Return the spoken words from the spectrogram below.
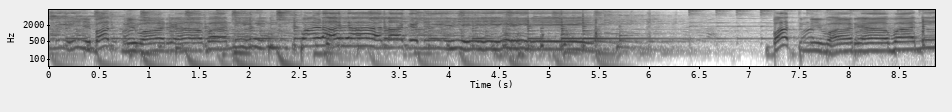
लागली बातमी वाऱ्यावानी पळाया लागली. बातमी वाऱ्यावानी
